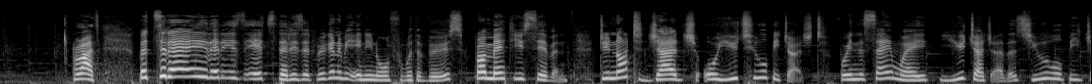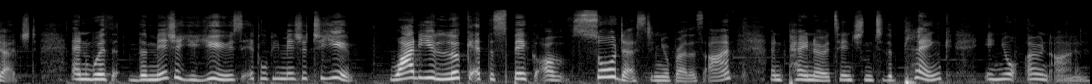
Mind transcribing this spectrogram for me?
All right, but today that is it. That is it. We're going to be ending off with a verse from Matthew 7. Do not judge, or you too will be judged. For in the same way you judge others, you will be judged. And with the measure you use, it will be measured to you. Why do you look at the speck of sawdust in your brother's eye and pay no attention to the plank in your own mm, eye?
